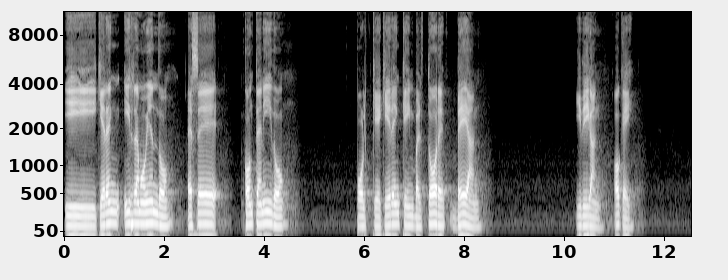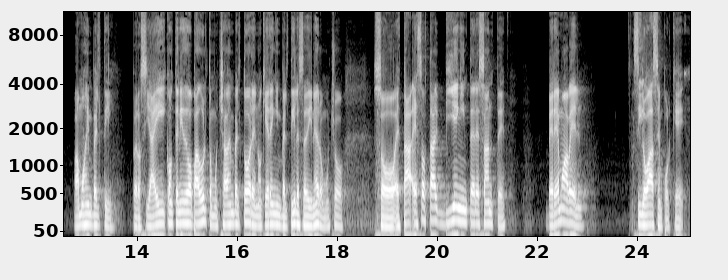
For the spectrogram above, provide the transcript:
Y quieren ir removiendo ese contenido porque quieren que inversores vean y digan, ok, vamos a invertir. Pero si hay contenido para adultos, muchos inversores no quieren invertir ese dinero. Mucho, está, eso está bien interesante. Veremos a ver si lo hacen, porque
